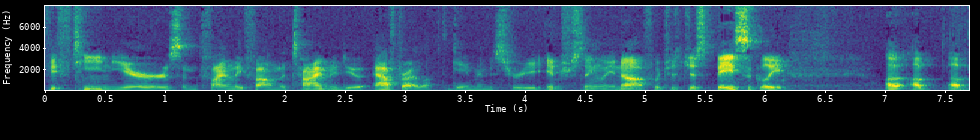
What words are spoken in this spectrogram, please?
15 years and finally found the time to do after I left the game industry. Interestingly enough, which was just basically a, a, a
